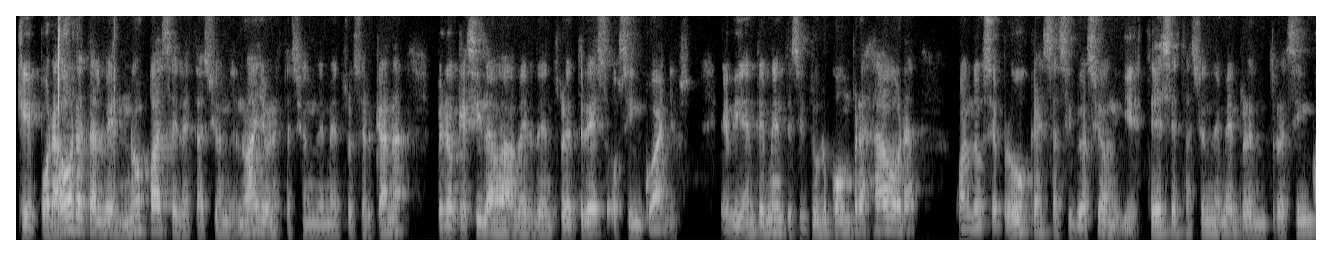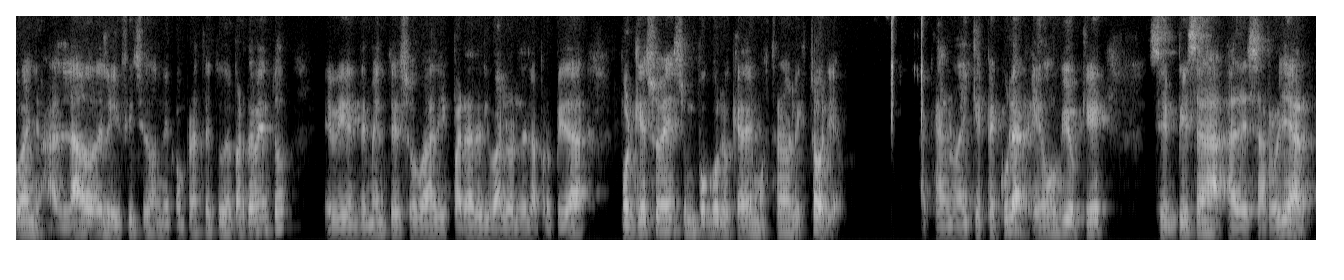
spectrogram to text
que por ahora tal vez no pase la estación, no haya una estación de metro cercana, pero que sí la va a haber dentro de tres o cinco años. Evidentemente, si tú lo compras ahora, cuando se produzca esa situación y esté esa estación de metro dentro de cinco años al lado del edificio donde compraste tu departamento, evidentemente eso va a disparar el valor de la propiedad, porque eso es un poco lo que ha demostrado la historia. Acá no hay que especular. Es obvio que se empieza a desarrollar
